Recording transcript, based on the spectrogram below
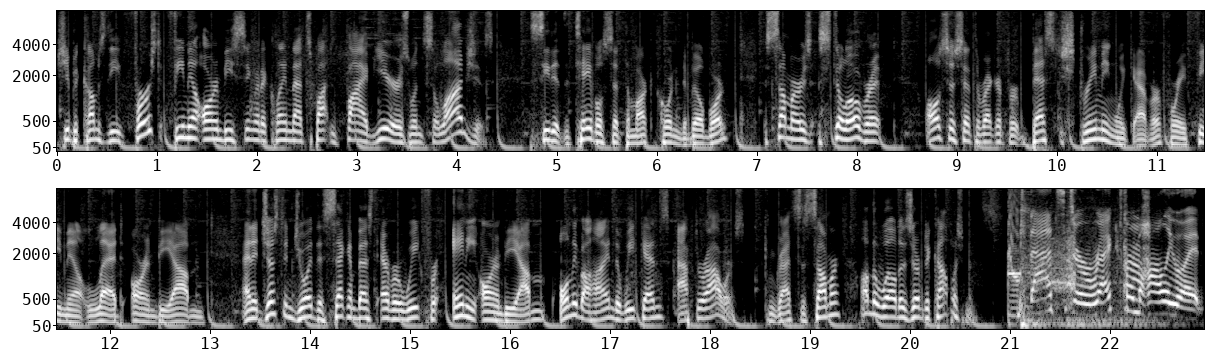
she becomes the first female R&B singer to claim that spot in five years when Solange's Seat at the Table set the mark according to Billboard. Summer's Still Over It also set the record for best streaming week ever for a female-led R&B album, and it just enjoyed the second best ever week for any R&B album, only behind The Weeknd's After Hours. Congrats to Summer on the well-deserved accomplishments. That's direct from Hollywood.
